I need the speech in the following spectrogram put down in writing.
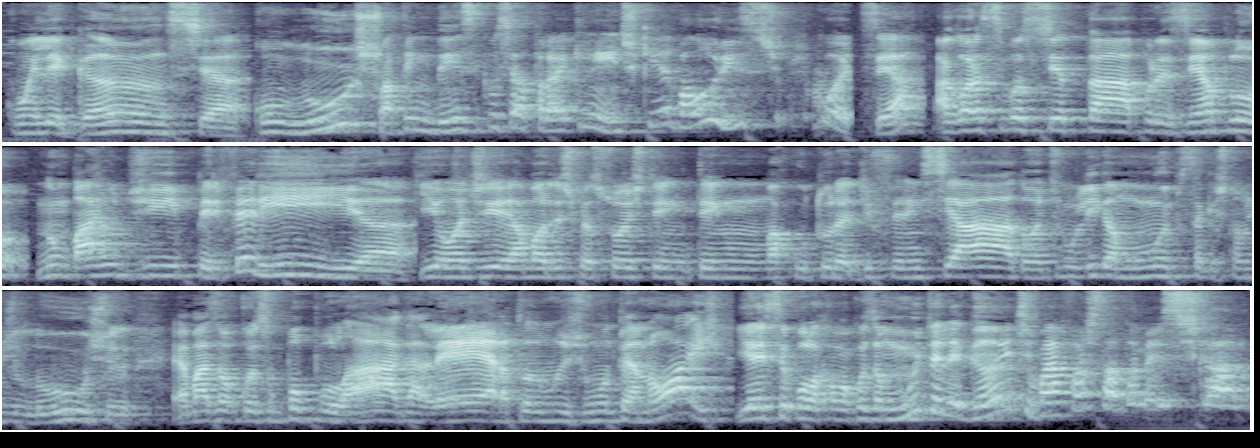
com elegância, com luxo, a tendência é que você atrai cliente que valorize esse tipo de coisa, certo? Agora, se você tá, por exemplo, num bairro de periferia, que onde a maioria das pessoas tem, tem uma cultura diferenciada, onde não liga muito essa questão de luxo, é mais uma coisa popular, galera, todo mundo junto, é nós. E aí você coloca uma coisa muito elegante, vai afastar também esses caras.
